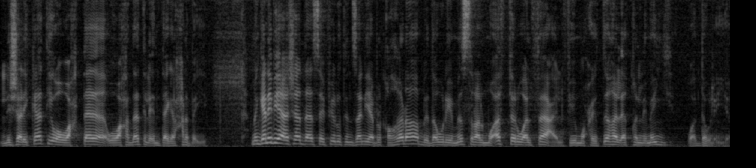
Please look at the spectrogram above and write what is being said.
لشركات ووحدات الإنتاج الحربي. من جانبه أشاد سفير تنزانيا بالقاهرة بدور مصر المؤثر والفاعل في محيطها الإقليمي والدولي.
